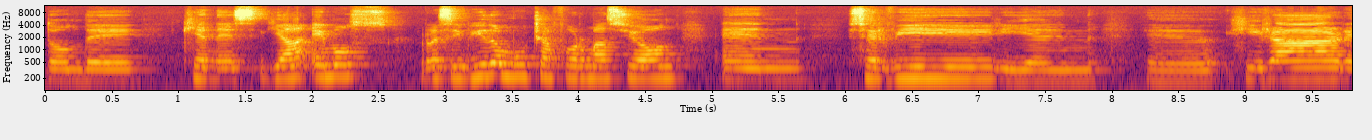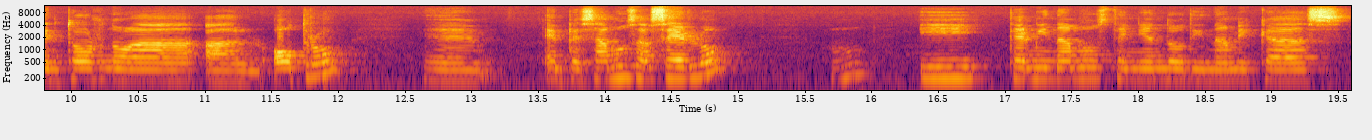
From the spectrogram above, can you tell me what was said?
donde quienes ya hemos recibido mucha formación en servir y en eh, girar en torno al otro, eh, empezamos a hacerlo y terminamos teniendo dinámicas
